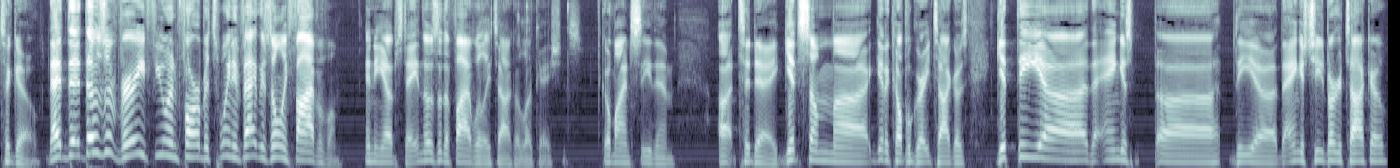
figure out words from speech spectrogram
to go. That, that, those are very few and far between. In fact, there's only five of them in the upstate, and those are the five Willy Taco locations. Go by and see them uh, today. Get some, uh, get a couple great tacos. Get the uh, the Angus uh, the uh, the Angus cheeseburger taco,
